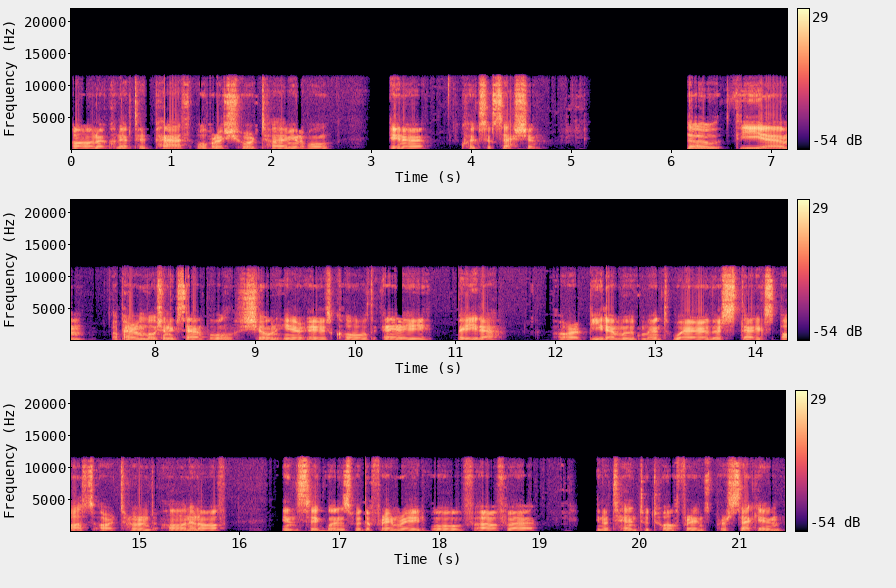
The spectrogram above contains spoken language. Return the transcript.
on a connected path over a short time interval in a quick succession. So the um, apparent motion example shown here is called a beta or beta movement where the static spots are turned on and off in sequence with a frame rate of, of uh, you know, 10 to 12 frames per second,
